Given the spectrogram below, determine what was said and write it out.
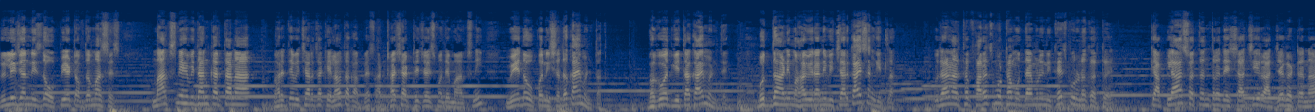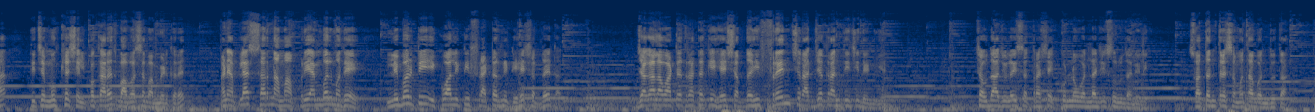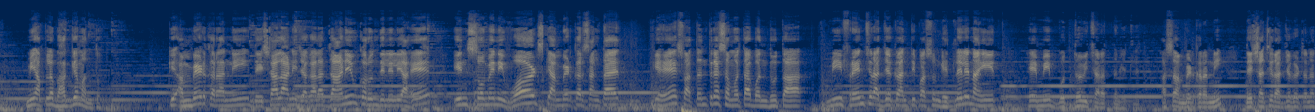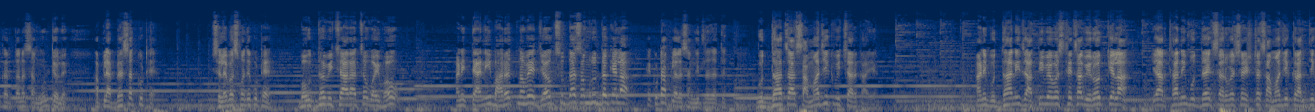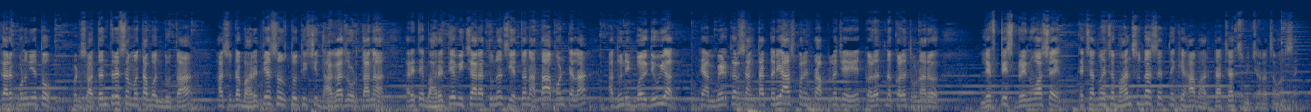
Religion is the opiate of the masses मार्क्सने हे विधान करताना भारतीय विचाराचा केला होता का अभ्यास? अठराशे अठ्ठेचाळीसमध्ये मार्क्सनी वेद उपनिषद काय म्हणतात? भगवद्गीता काय म्हणते? बुद्ध आणि महावीरांनी विचार काय सांगितला? उदाहरणार्थ फारच मोठा मुद्दा आहे म्हणून इथेच पूर्ण करतोय की आपल्या स्वतंत्र देशाची राज्यघटना तिचे मुख्य शिल्पकारच बाबासाहेब आंबेडकर आहेत. आणि आपल्या सरनामा प्रिअम्बलमध्ये लिबर्टी इक्वालिटी फ्रॅटर्निटी हे शब्द येतात. जगाला वाटत राहतं की हे शब्द ही फ्रेंच राज्यक्रांतीची देणगी आहे. चौदा जुलै सतराशे एकोणनव्वदला जी सुरू झालेली स्वातंत्र्य समता बंधुता. मी आपलं भाग्य मानतो की आंबेडकरांनी देशाला आणि जगाला जाणीव करून दिलेली आहे इन सो मेनी वर्ड्स की आंबेडकर सांगतायत की हे स्वातंत्र्य समता बंधुता मी फ्रेंच राज्यक्रांतीपासून घेतलेले नाहीत हे मी बुद्ध विचारातनं घेतले असं आंबेडकरांनी देशाची राज्यघटना करताना सांगून ठेवलंय. आपल्या अभ्यासात कुठे आहे? सिलेबसमध्ये कुठे आहे? बौद्ध विचाराचं वैभव. आणि त्यांनी भारत नव्हे जग सुद्धा समृद्ध केला. हे कुठं आपल्याला सांगितलं जाते? बुद्धाचा सामाजिक विचार काय आहे आणि बुद्धांनी जाती व्यवस्थेचा विरोध केला. या अर्थाने बुद्ध एक सर्वश्रेष्ठ सामाजिक क्रांतिकारक म्हणून येतो. पण स्वातंत्र्य समता बंधुता हा सुद्धा भारतीय संस्कृतीशी धागा जोडताना अरे ते भारतीय विचारातूनच येतं ना? आता आपण त्याला आधुनिक बळ देऊयात हे आंबेडकर सांगतात तरी आजपर्यंत आपलं जे कळत नकळत होणारं लेफ्टिस्ट ब्रेनवॉश आहे. त्याच्यात ह्याचं भान सुद्धा असत नाही की हा भारताच्याच विचाराचा वारसा आहे.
